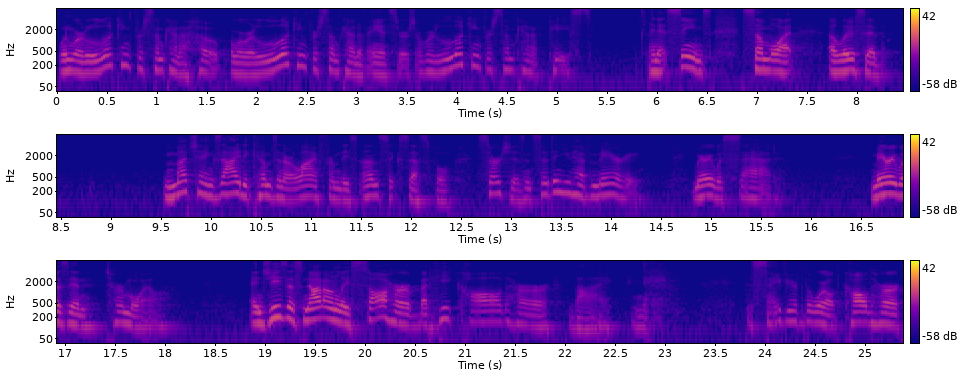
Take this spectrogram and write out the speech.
When we're looking for some kind of hope, or we're looking for some kind of answers, or we're looking for some kind of peace, and it seems somewhat elusive. Much anxiety comes in our life from these unsuccessful searches. And so then you have Mary. Mary was sad, Mary was in turmoil. And Jesus not only saw her, but he called her by name the Savior of the world, called her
